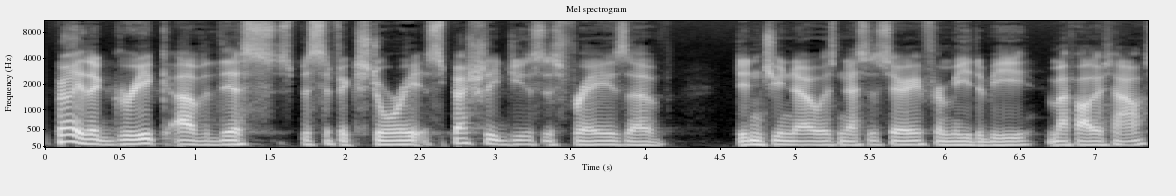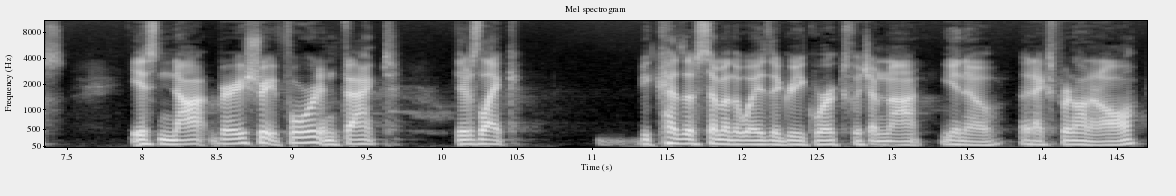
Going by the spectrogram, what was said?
apparently the Greek of this specific story, especially Jesus' phrase of "Didn't you know was necessary for me to be in my father's house," is not very straightforward. In fact, there's like because of some of the ways the Greek works, which I'm not, you know, an expert on at all.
